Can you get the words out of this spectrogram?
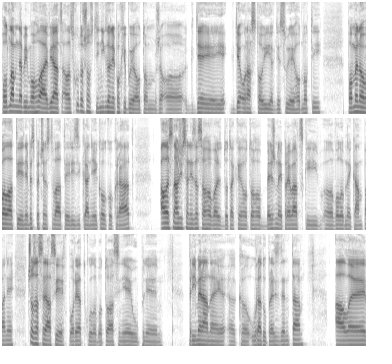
podľa mňa by mohla aj viac, ale v skutočnosti nikto nepochybuje o tom, že o, kde, je, kde ona stojí a kde sú jej hodnoty. Pomenovala tie nebezpečenstvá, tie rizika niekoľkokrát, ale snaží sa nezasahovať do takého toho bežnej prevádzky e, volebnej kampane, čo zase asi je v poriadku, lebo to asi nie je úplne primerané e, k úradu prezidenta. Ale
